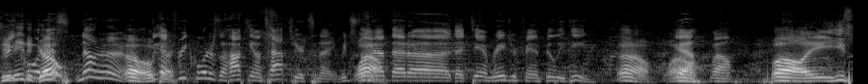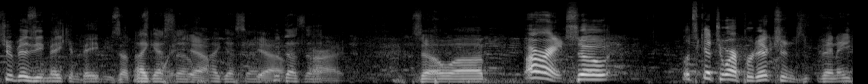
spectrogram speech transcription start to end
Do you three need to go? No, no, no. no. Oh, We got three quarters of hockey on tap here tonight. We just Wow. don't have that uh, that damn Ranger fan Billy Dean. Oh, wow. Yeah, well, Well, he's too busy making babies at this I guess point. so. Yeah. I guess so. Yeah. Who does that? All right. So, uh, all right. So, let's get to our predictions, Vinny.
